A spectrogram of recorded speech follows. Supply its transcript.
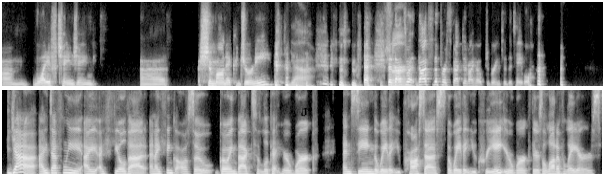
um, life changing uh, shamanic journey. Yeah, that, sure. that that's what that's the perspective I hope to bring to the table. yeah i definitely i i feel that and i think also going back to look at your work and seeing the way that you process, the way that you create your work, there's a lot of layers.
